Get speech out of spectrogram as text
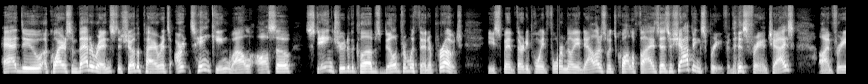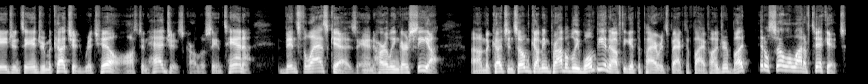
had to acquire some veterans to show the Pirates aren't tanking while also staying true to the club's build from within approach. He spent $30.4 million, which qualifies as a shopping spree for this franchise on free agents Andrew McCutchen, Rich Hill, Austin Hedges, Carlos Santana, Vince Velasquez, and Jarlin Garcia. Uh, McCutchen's homecoming probably won't be enough to get the Pirates back to 500, but it'll sell a lot of tickets.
